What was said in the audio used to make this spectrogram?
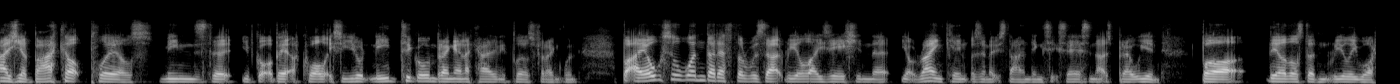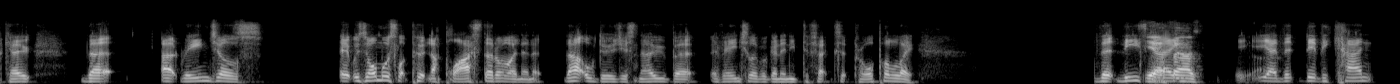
as your backup players means that you've got a better quality, so you don't need to go and bring in academy players for England. But I also wonder if there was that realization that you know Ryan Kent was an outstanding success and that's brilliant, but the others didn't really work out. That at Rangers, it was almost like putting a plaster on, and it, that'll do just now, but eventually we're going to need to fix it properly. That these yeah, guys, yeah, they, they, they can't,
